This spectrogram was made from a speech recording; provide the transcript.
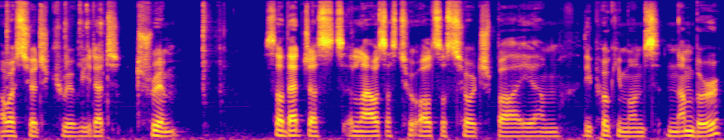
our search query that trim. So that just allows us to also search by um, the Pokemon's number.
